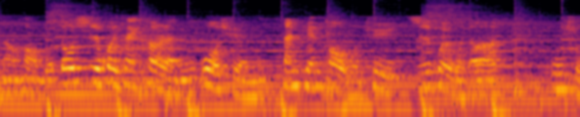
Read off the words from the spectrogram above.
呢，哈，我都是会在客人斡旋三天后，我去知会我的屋主。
